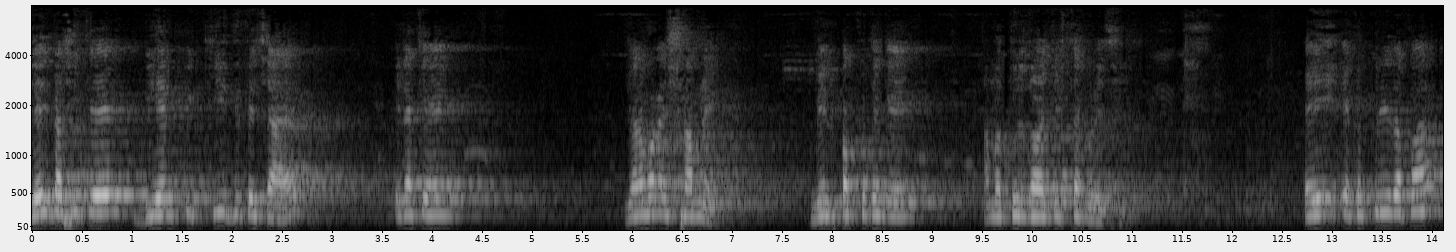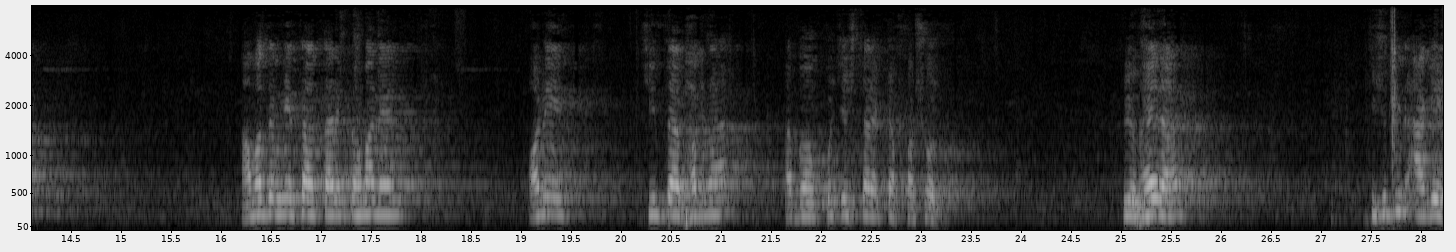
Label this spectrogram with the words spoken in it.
দেশবাসীকে বিএনপি কি দিতে চায়, এটাকে জনগণের সামনে বিএনপি পক্ষ থেকে আমরা তুলে ধরার চেষ্টা করেছি। এই একত্রিশ দফা আমাদের নেতা তারেক রহমানের অনেক চিন্তা ভাবনা এবং প্রচেষ্টার একটা ফসল। প্রিয় ভাইরা কিছুদিন আগে,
